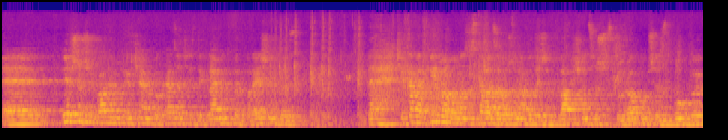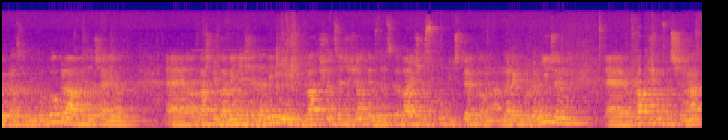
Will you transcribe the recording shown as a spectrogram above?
E, Pierwszym przykładem, który chciałem pokazać jest The Climate Corporation. To jest e, ciekawa firma, bo ona została założona bodajże w 2006 roku przez dwóch byłych pracowników Google'a. Oni zaczęli od, e, od właśnie bawienia się danymi w 2010 zdecydowali się skupić tylko na, na rynku rolniczym. E, W 2013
